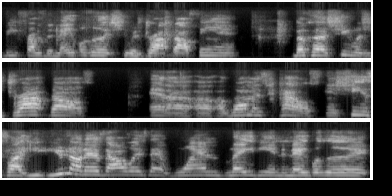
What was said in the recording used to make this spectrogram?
be from the neighborhood she was dropped off in because she was dropped off at a, a, a woman's house, and she's like, you, you know, there's always that one lady in the neighborhood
